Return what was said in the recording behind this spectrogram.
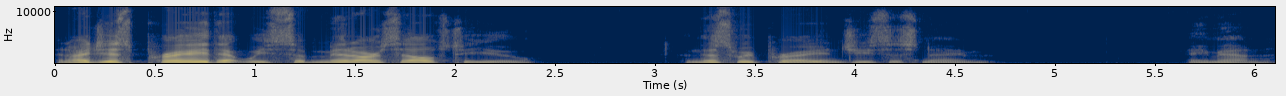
And I just pray that we submit ourselves to you. And this we pray in Jesus' name. Amen.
